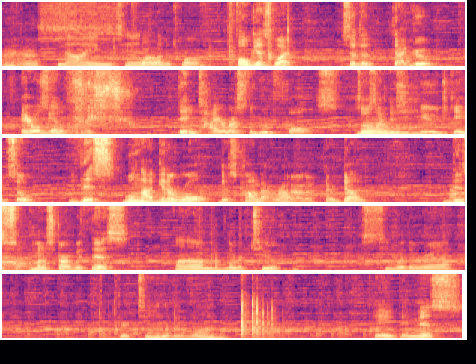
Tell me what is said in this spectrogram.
That's 9, 10, 12. 11, 12. Oh, guess what? So the that group, arrows again, the entire rest of the group falls. So it's like this huge gate. So this will not get a roll this combat round. Got it. They're done. This I'm gonna start with this. Um, number two. See where they're at. Thirteen, they get one. Eight, they miss.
